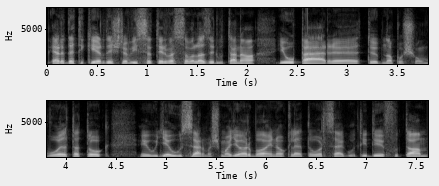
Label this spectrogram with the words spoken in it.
eredeti kérdésre visszatérve, szóval azért utána jó pár több naposon voltatok, ő ugye 23-as magyar bajnok lett, országút időfutam,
